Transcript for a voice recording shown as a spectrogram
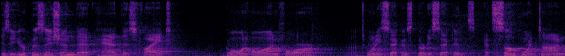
is it your position that had this fight going on for uh, 20 seconds, 30 seconds, at some point in time,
